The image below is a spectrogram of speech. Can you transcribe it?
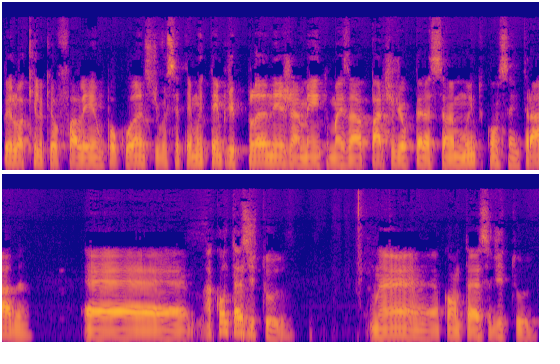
pelo aquilo que eu falei um pouco antes, de você ter muito tempo de planejamento, mas a parte de operação é muito concentrada, é, acontece de tudo né? Acontece de tudo.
